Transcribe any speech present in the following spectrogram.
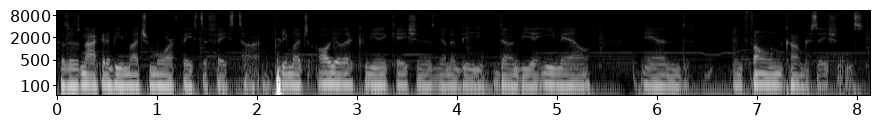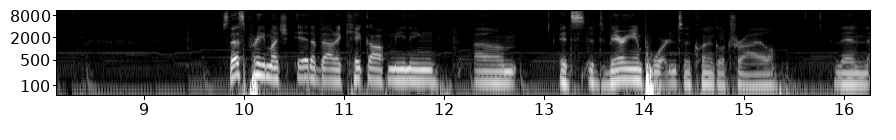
because there's not going to be much more face to face time. Pretty much all the other communication is going to be done via email and and phone conversations. So that's pretty much it about a kickoff meeting. Um, it's it's very important to the clinical trial. Then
